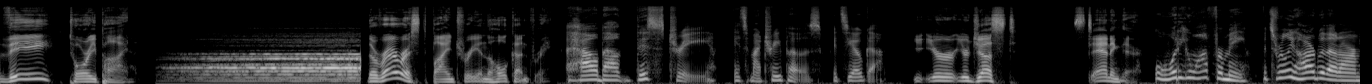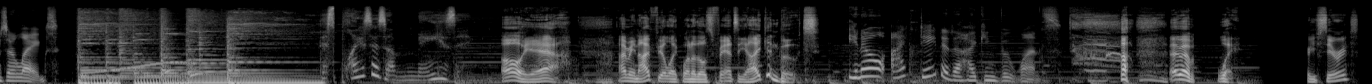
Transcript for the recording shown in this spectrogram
The Torrey pine. The rarest pine tree in the whole country. How about this tree? It's my tree pose. It's yoga. Y- You're you're just standing there. Well, what do you want from me? It's really hard without arms or legs. This place is amazing. Oh yeah. I mean, I feel like one of those fancy hiking boots. You know, I dated a hiking boot once. Hey, wait, wait. Are you serious?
